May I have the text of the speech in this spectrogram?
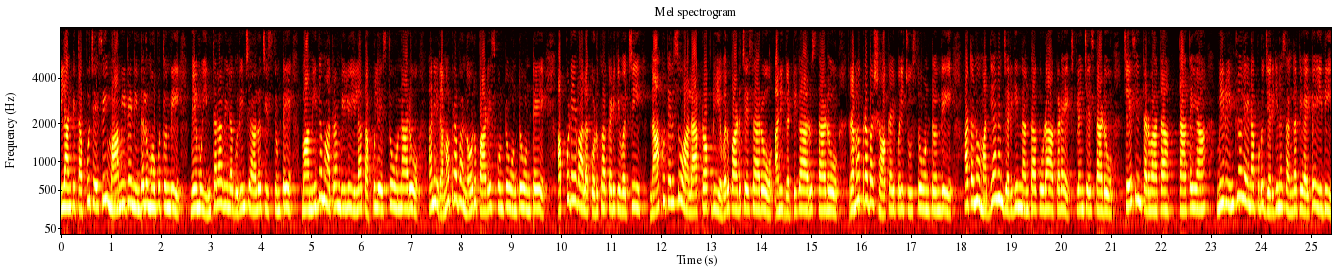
ఇలాంటి తప్పు చేసి మా మీదే నిందలు మోపుతుంది. మేము ఇంతలా వీళ్ళ గురించి ఆలోచిస్తుంటే మా మీద మాత్రం వీళ్ళు ఇలా తప్పులేస్తూ ఉన్నారు అని రమప్రభ నోరు పాడేసుకుంటూ ఉంటూ ఉంటే అప్పుడే వాళ్ళ కొడుకు అక్కడికి వచ్చి నాకు తెలుసు ఆ ల్యాప్టాప్ని ఎవరు పాడు చేశారో అని గట్టిగా అరుస్తాడు. రమప్రభ షాక్ అయిపోయి చూస్తూ ఉంటుంది. అతను మధ్యాహ్నం జరిగిందంతా కూడా అక్కడ ఎక్స్ప్లెయిన్ చేస్తాడు. చేసిన తర్వాత తాతయ్య మీరు ఇంట్లో లేనప్పుడు జరిగిన సంగతి అయితే ఇది.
